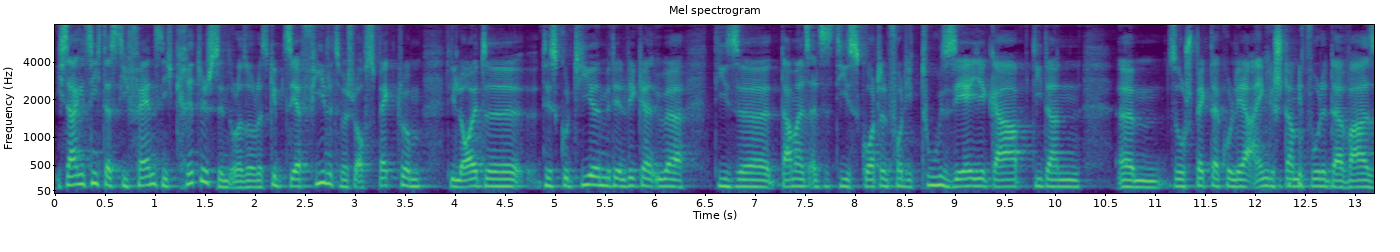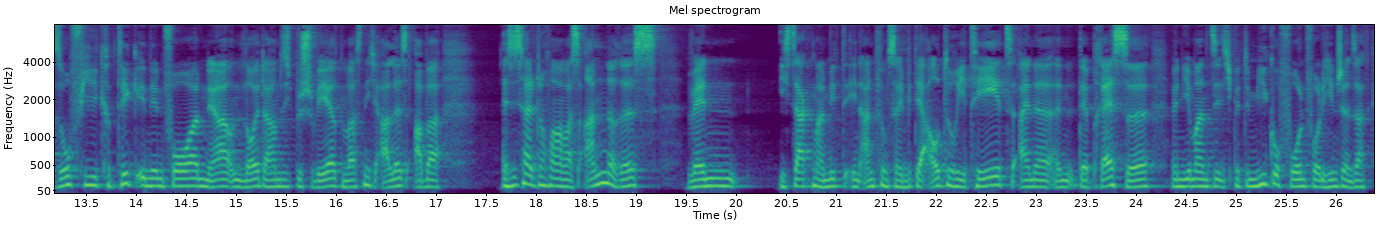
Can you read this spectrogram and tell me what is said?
ich sage jetzt nicht, dass die Fans nicht kritisch sind oder so. Es gibt sehr viele, zum Beispiel auf Spectrum, die Leute diskutieren mit den Entwicklern über diese, damals als es die Squadron 42-Serie gab, die dann ähm, so spektakulär eingestampft wurde, da war so viel Kritik in den Foren, ja, und Leute haben sich beschwert und was nicht alles, aber es ist halt noch mal was anderes, wenn ich sag mal mit in Anführungszeichen mit der Autorität einer eine, der Presse, wenn jemand sich mit dem Mikrofon vor dich hinstellt und sagt,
